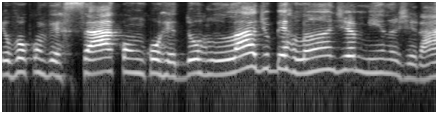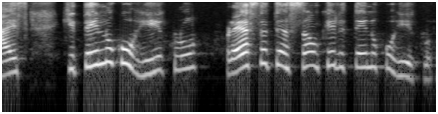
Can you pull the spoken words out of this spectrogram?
Eu vou conversar com um corredor lá de Uberlândia, Minas Gerais, que tem no currículo Presta atenção que ele tem no currículo.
